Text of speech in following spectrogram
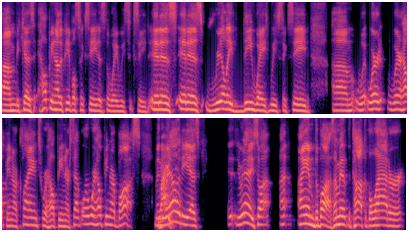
um, because helping other people succeed is the way we succeed it is it is really the way we succeed um, we're we're helping our clients we're helping our staff or we're helping our boss i mean right. the reality is the reality so I, I, I am the boss i'm at the top of the ladder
